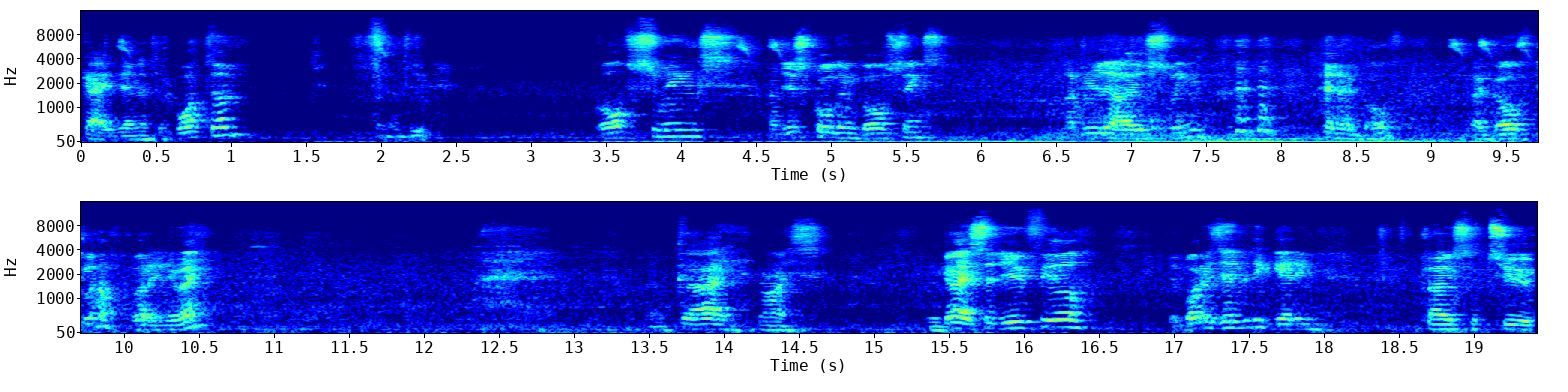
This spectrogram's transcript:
Okay, then at the bottom, golf swings. I just call them golf swings. Not really how you swing in a golf, a golf club, but anyway. Okay, nice. Okay, so do you feel your body's definitely getting closer to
